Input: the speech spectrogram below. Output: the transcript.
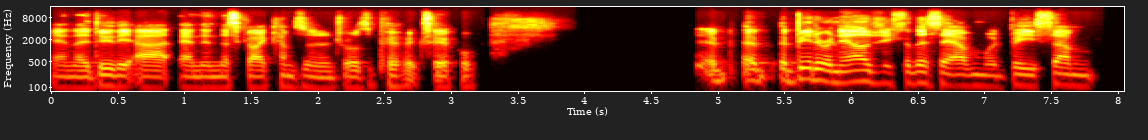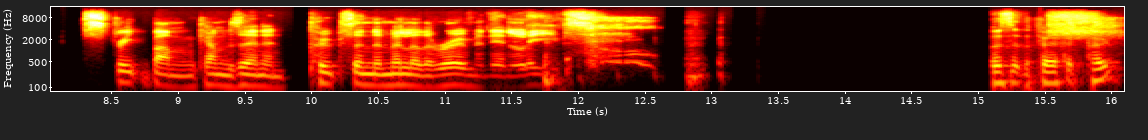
and they do the art, and then this guy comes in and draws a perfect circle. A, a, a better analogy for this album would be some street bum comes in and poops in the middle of the room and then leaves. Was it the perfect poop?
